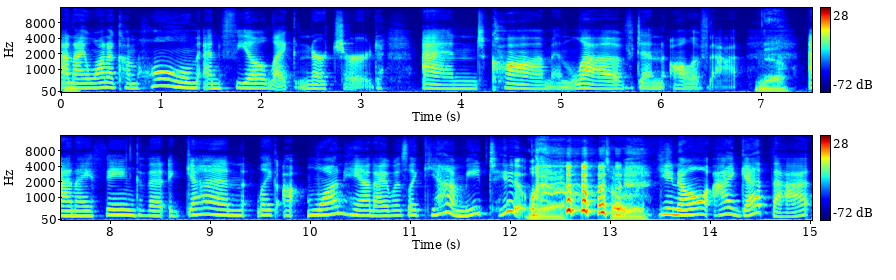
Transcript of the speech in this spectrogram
And mm-hmm. I want to come home and feel like nurtured and calm and loved and all of that. yeah, And I think that again, like on one hand, I was like, yeah, me too. yeah, totally. you know, I get that.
